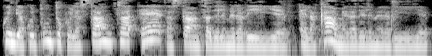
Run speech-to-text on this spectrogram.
Quindi a quel punto quella stanza è la stanza delle meraviglie, è la camera delle meraviglie,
